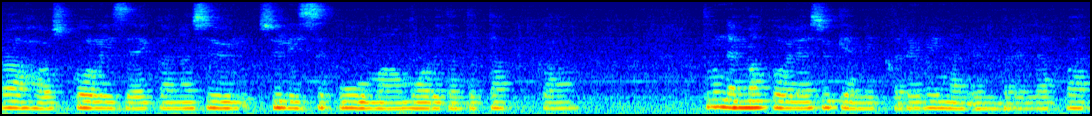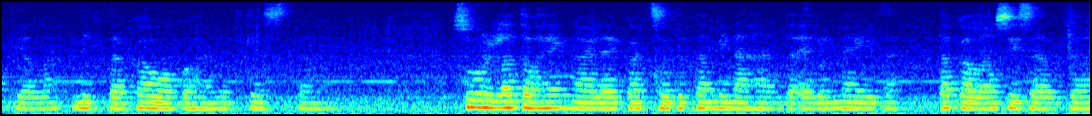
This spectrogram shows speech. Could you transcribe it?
raahaus kolisee, kannan syl- sylissä kuumaa muodotonta takkaa. Tunne makoilee sykemittari rinnan ympärillä patjalla, mittaa kauanko hän nyt kestää. Suuri lato hengailee katsoo tätä minä häntä eli meitä. Takalla on sisältöä.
